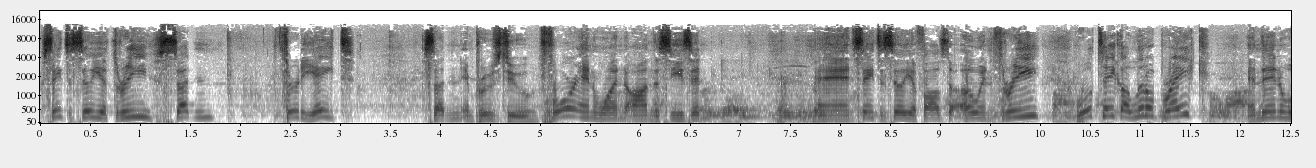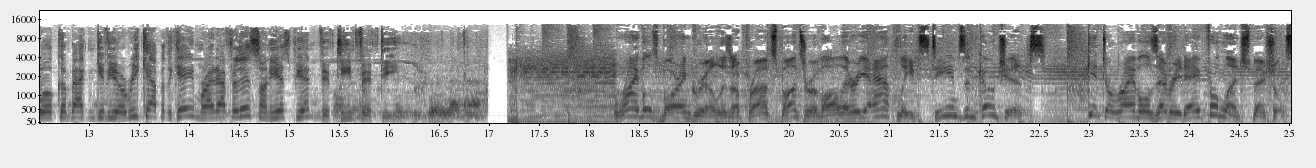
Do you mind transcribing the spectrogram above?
St. Cecilia 3, Sutton 38. Sutton improves to 4 and 1 on the season. And St. Cecilia falls to 0 and 3. We'll take a little break and then we'll come back and give you a recap of the game right after this on ESPN 1550. Rivals Bar and Grill is a proud sponsor of all area athletes, teams, and coaches. Get to Rivals every day for lunch specials,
